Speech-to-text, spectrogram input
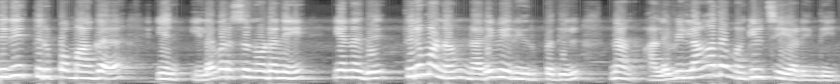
திடீர் திருப்பமாக என் இளவரசனுடனே எனது திருமணம் நடைபெறியிருப்பதில் நான் அளவில்லாத மகிழ்ச்சி அடைந்தேன்.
